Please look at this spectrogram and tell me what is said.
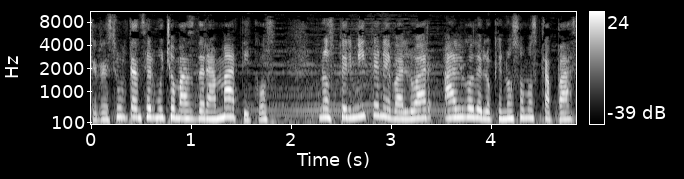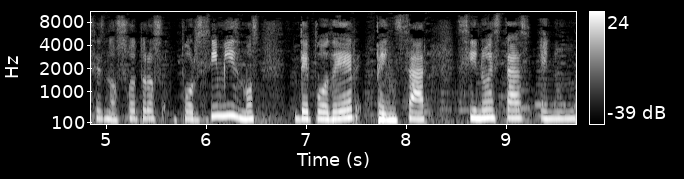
resultan ser mucho más dramáticos nos permiten evaluar algo de lo que no somos capaces nosotros por sí mismos de poder pensar si no estás en un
